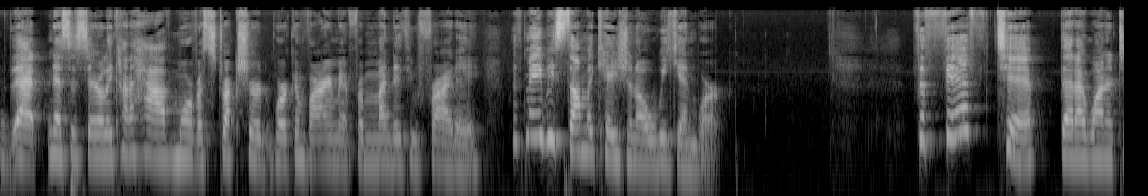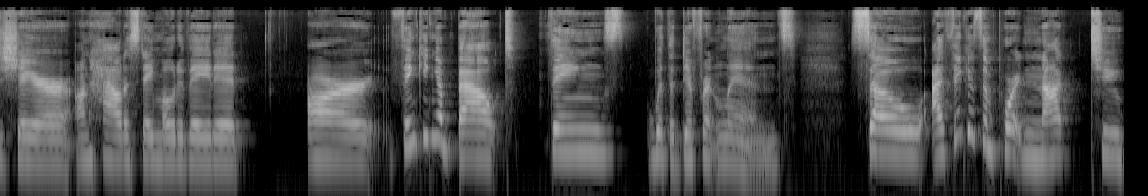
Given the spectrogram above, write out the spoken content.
that necessarily kind of have more of a structured work environment from Monday through Friday with maybe some occasional weekend work. The fifth tip that I wanted to share on how to stay motivated are thinking about things with a different lens. So I think it's important not to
